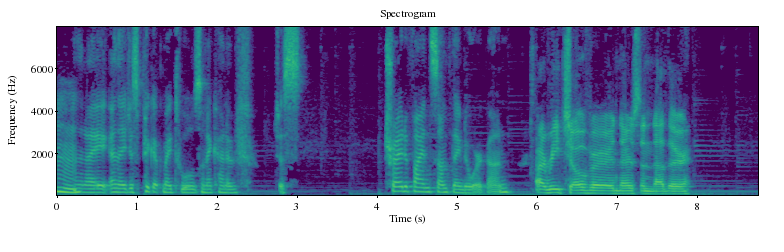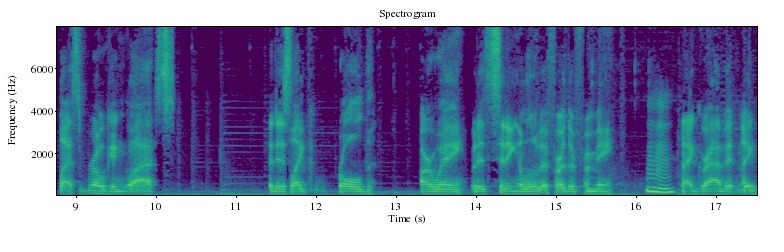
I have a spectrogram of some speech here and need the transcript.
Mhm. And then I and I just pick up my tools and I kind of just try to find something to work on. I reach over and there's another less broken glass that is like rolled our way, but it's sitting a little bit further from me. Mhm. And I grab it and I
